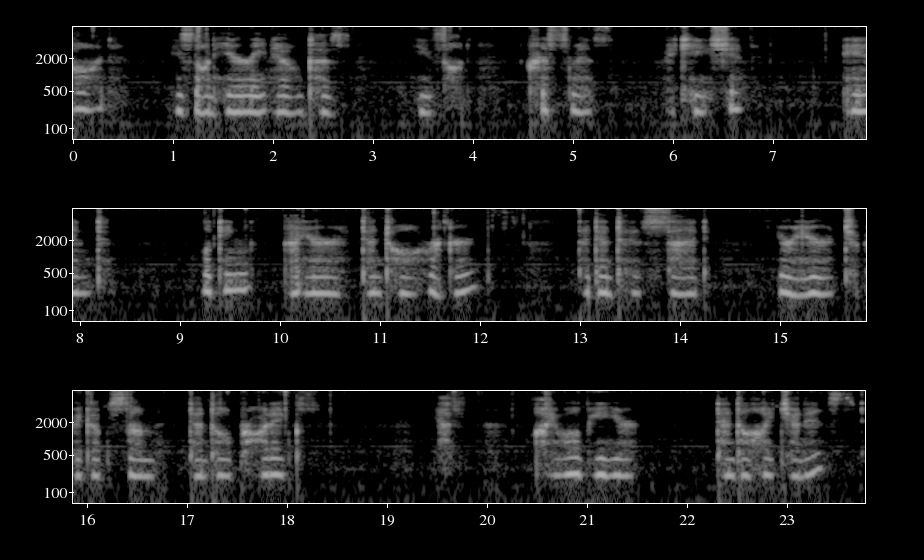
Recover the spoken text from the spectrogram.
gone. He's not here right now because he's on Christmas vacation. And looking at your dental records, the dentist said you're here to pick up some dental products. Yes, I will be your dental hygienist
